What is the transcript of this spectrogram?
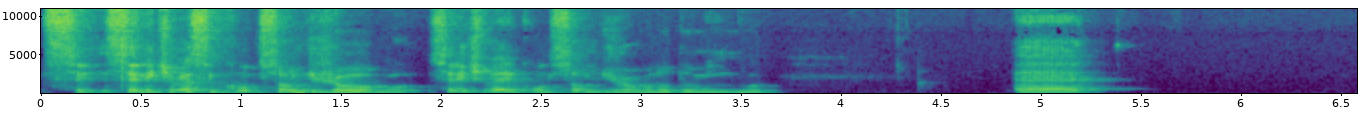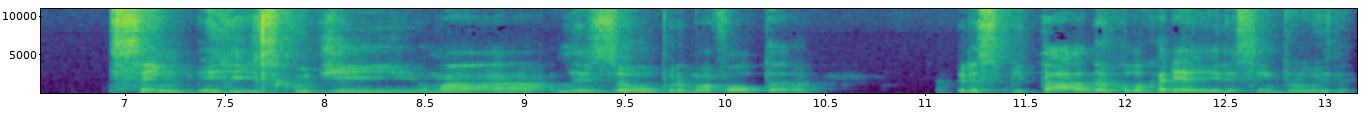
Se, se ele tivesse em condição de jogo, se ele tiver em condição de jogo no domingo, é, sem risco de uma lesão por uma volta precipitada, eu colocaria ele, sem dúvida.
